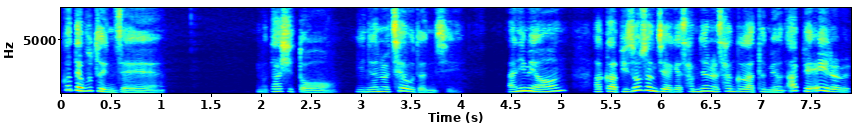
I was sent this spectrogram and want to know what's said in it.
그때부터 이제 뭐 다시 또 2년을 채우든지 아니면 아까 비조정 지역에 3년을 산 것 같으면 앞에 A를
